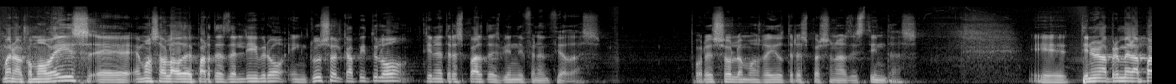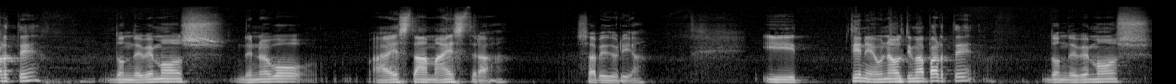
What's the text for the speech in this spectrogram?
Bueno, como veis, eh, hemos hablado de partes del libro, incluso el capítulo tiene tres partes bien diferenciadas. Por eso lo hemos leído tres personas distintas. Eh, tiene una primera parte donde vemos de nuevo a esta maestra sabiduría. Y tiene una última parte donde vemos,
